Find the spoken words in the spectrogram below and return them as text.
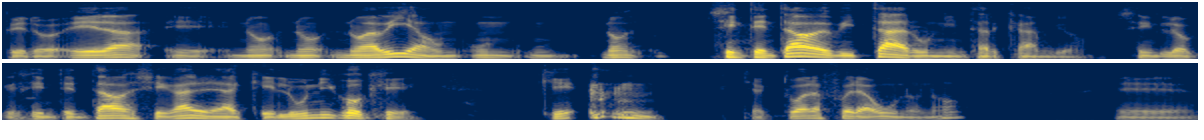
pero era, eh, no, no, no había un, se intentaba evitar un intercambio. Lo que se intentaba llegar era que el único que, que, actuara fuera uno, ¿no? Eh,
